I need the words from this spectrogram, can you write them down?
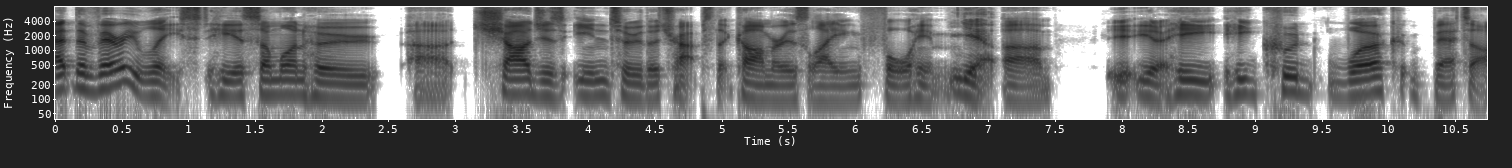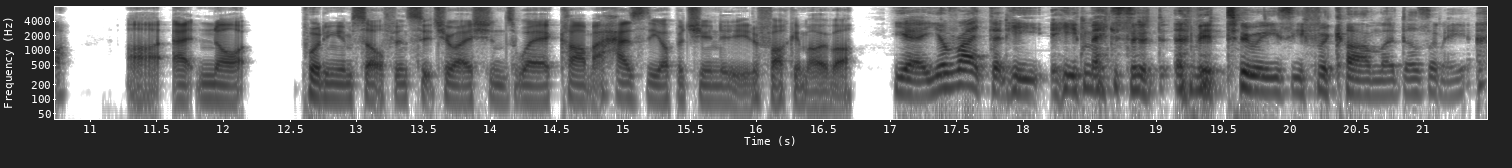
at the very least, he is someone who uh, charges into the traps that Karma is laying for him. yeah. Um, y- you know, he he could work better uh, at not putting himself in situations where Karma has the opportunity to fuck him over. Yeah, you're right that he he makes it a bit too easy for Karma, doesn't he? And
